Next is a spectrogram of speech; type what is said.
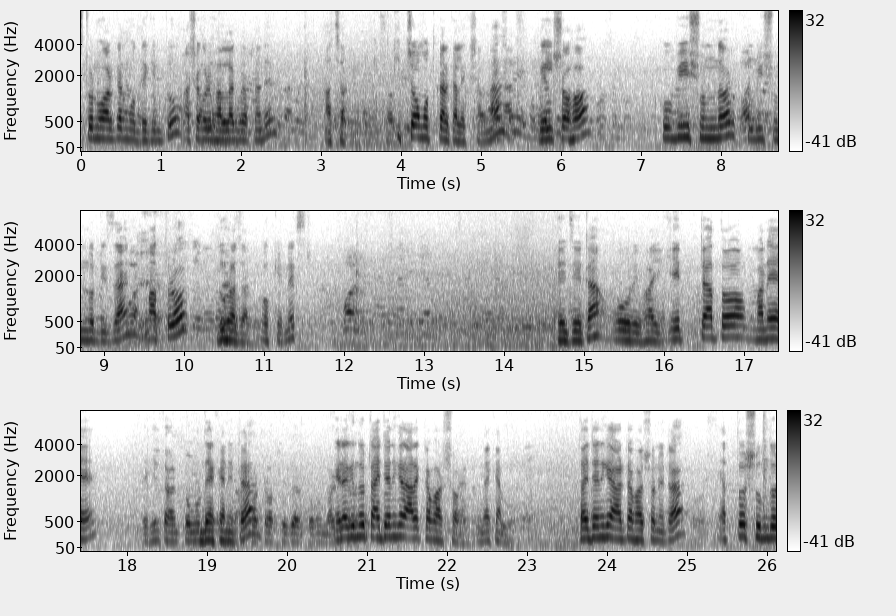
স্টোন ওয়ার্কের মধ্যে কিন্তু। আশা করি ভালো লাগবে আপনাদের। আচ্ছা কি চমৎকার কালেকশন না? বেল সহ। খুবই সুন্দর খুবই সুন্দর ডিজাইন মাত্র দু হাজার ওকে নেক্সট এই যে এটা ওরে ভাই এটা তো মানে দেখেন এটা। এটা কিন্তু টাইটানিকের আরেকটা ভার্সন দেখেন। টাইটানিকের আরেকটা ভার্সন এটা। এত সুন্দর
